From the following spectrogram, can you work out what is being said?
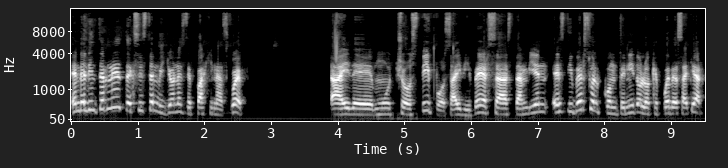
En el Internet existen millones de páginas web. Hay de muchos tipos, hay diversas, también es diverso el contenido lo que puedes hallar.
